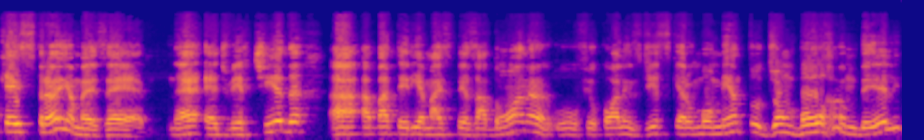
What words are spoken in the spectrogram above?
que é estranha, mas é, né, é divertida. A, a bateria é mais pesadona. O Phil Collins disse que era o momento John Bonham dele.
